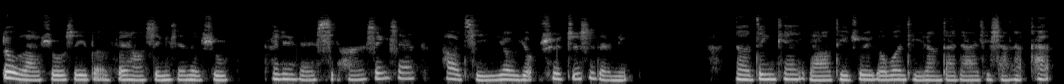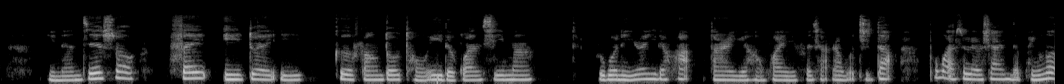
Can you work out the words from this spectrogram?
对我来说是一本非常新鲜的书，推荐给喜欢新鲜、好奇又有趣知识的你。那今天也要提出一个问题，让大家一起想想看：你能接受非一对一、各方都同意的关系吗？如果你愿意的话，当然也很欢迎分享，让我知道。不管是留下你的评论、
